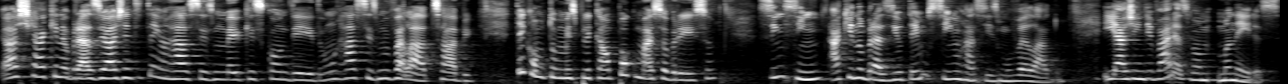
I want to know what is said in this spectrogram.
Eu acho que aqui no Brasil a gente tem um racismo meio que escondido, um racismo velado, sabe? Tem como tu me explicar um pouco mais sobre isso? Sim, sim. Aqui no Brasil temos sim um racismo velado. E agem de várias maneiras,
